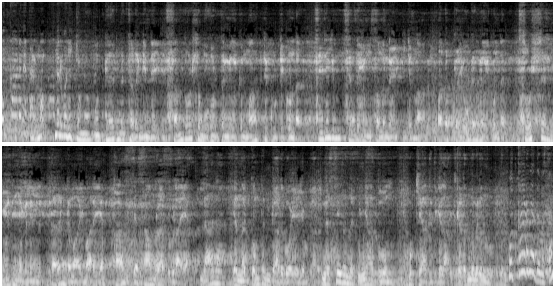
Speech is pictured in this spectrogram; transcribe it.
ഉദ്ഘാടന കർമ്മം നിർവഹിക്കുന്നു. ഉദ്ഘാടന ചടങ്ങിന്റെ സന്തോഷ മുഹൂർത്തങ്ങൾക്ക് മാറ്റി കൂട്ടിക്കൊണ്ട് ചിരിയും ചിന്തയും സമന്വയിപ്പിക്കുന്ന പദപ്രയോഗങ്ങൾ കൊണ്ട് സോഷ്യൽ മീഡിയകളിൽ തരംഗമായി മാറിയ ഹാസ്യ സാമ്രാട്ടുകളായ ലാല എന്ന കൊമ്പൻ കാടുകോയയും നസീർ എന്ന കുഞ്ഞാപ്പുവും മുഖ്യാതിഥികളായി കടന്നു വരുന്നു. ഉദ്ഘാടന ദിവസം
